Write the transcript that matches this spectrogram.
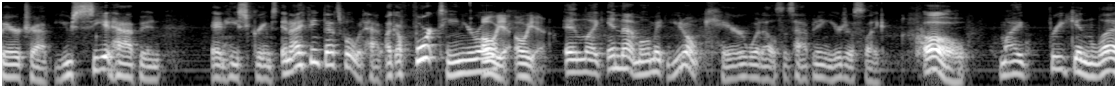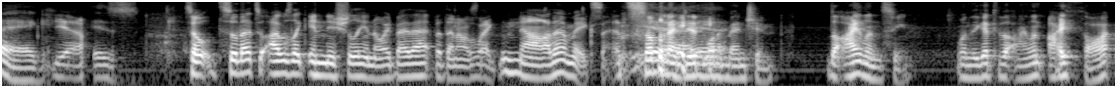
bear trap. You see it happen, and he screams. And I think that's what would happen. Like a 14 year old. Oh yeah. Oh yeah. And like in that moment, you don't care what else is happening. You're just like, oh, my freaking leg Yeah. is. So so that's I was like initially annoyed by that, but then I was like, nah, that makes sense. Something I did yeah. want to mention the island scene. When they get to the island, I thought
